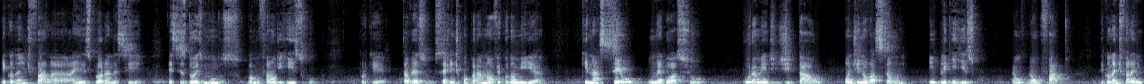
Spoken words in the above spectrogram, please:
E quando a gente fala, ainda explorando esse, esses dois mundos, vamos falar de risco. Porque talvez, se a gente comparar a nova economia, que nasceu um negócio puramente digital, onde inovação implica em risco. É um, é um fato. E quando a gente fala em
